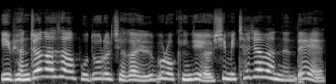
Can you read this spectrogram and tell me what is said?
이 변 전하사 보도를 제가 일부러 굉장히 열심히 찾아봤는데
